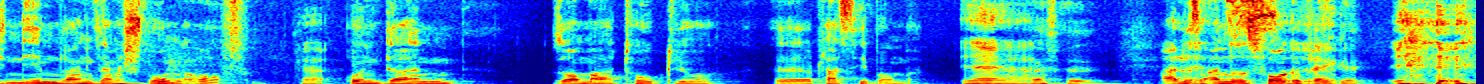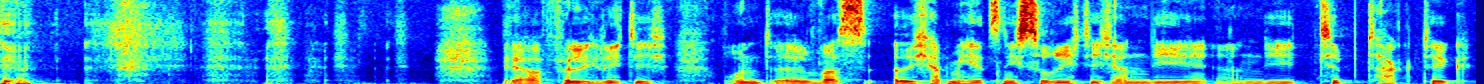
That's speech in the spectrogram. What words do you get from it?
die nehmen langsam Schwung auf Ja. und dann Sommer, Tokio, äh, Plastikbombe. Ja, ja. Weißt? Alles Das, andere ist äh, Vorgeplänkel. Ja, völlig richtig. Und äh, was, also ich habe mich jetzt nicht so richtig an die, an die Tipptaktik,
